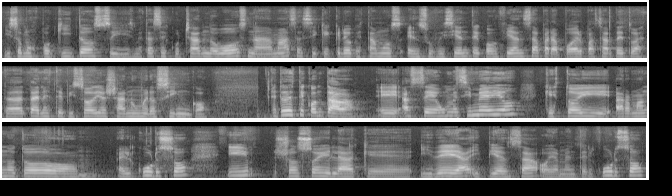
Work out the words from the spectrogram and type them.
y somos poquitos y me estás escuchando vos nada más, así que creo que estamos en suficiente confianza para poder pasarte toda esta data en este episodio ya número 5. Entonces te contaba, eh, hace un mes y medio que estoy armando todo el curso y yo soy la que idea y piensa, obviamente, el curso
